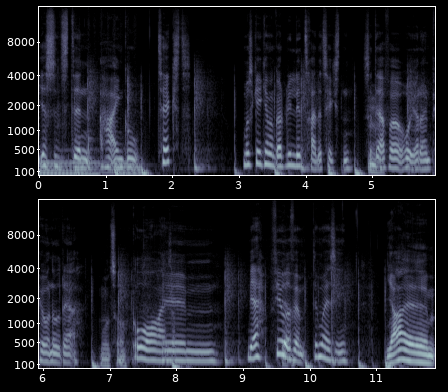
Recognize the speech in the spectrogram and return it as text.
Jeg synes, den har en god tekst. Måske kan man godt blive lidt træt af teksten, så Mm. mm. derfor ryger der en pebernød der. Modtaget. God overvejelse. Øh. Øhm, ja, 4 ud af Ja. 5, det må jeg sige. Jeg, øh,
